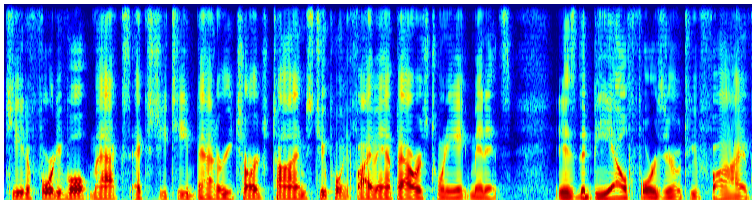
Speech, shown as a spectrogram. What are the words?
key to 40 volt max XGT battery charge times 2.5 amp hours 28 minutes. It is the BL4025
